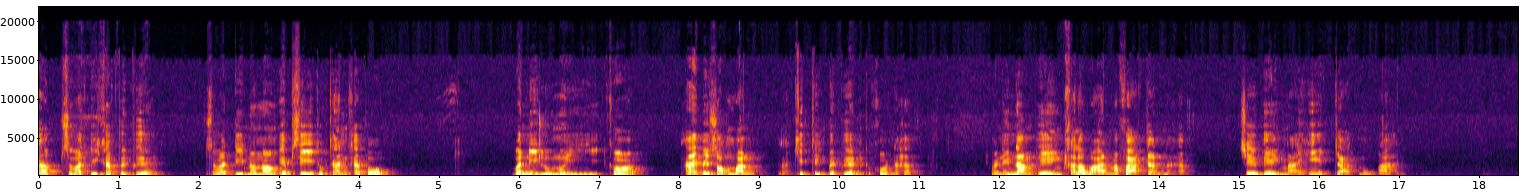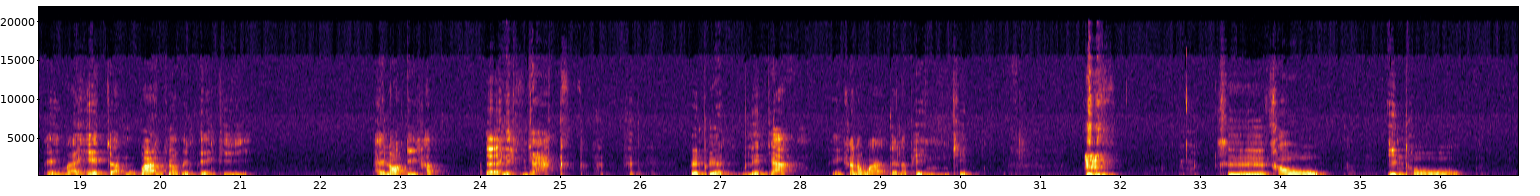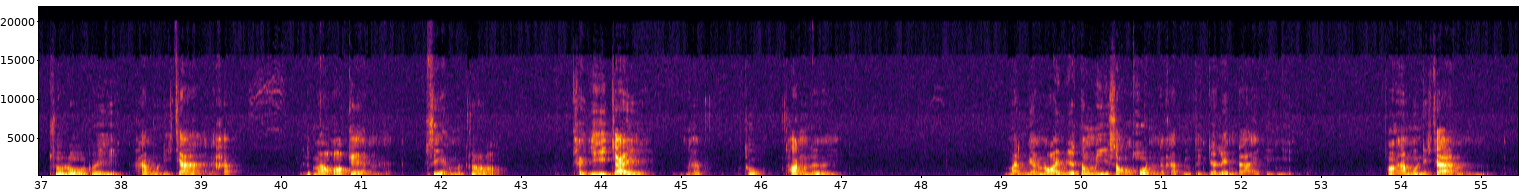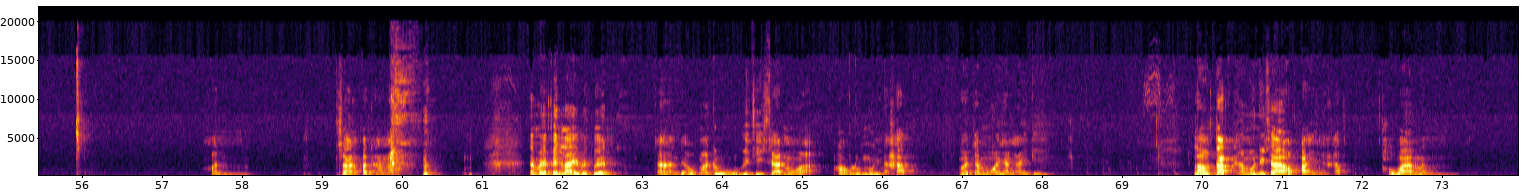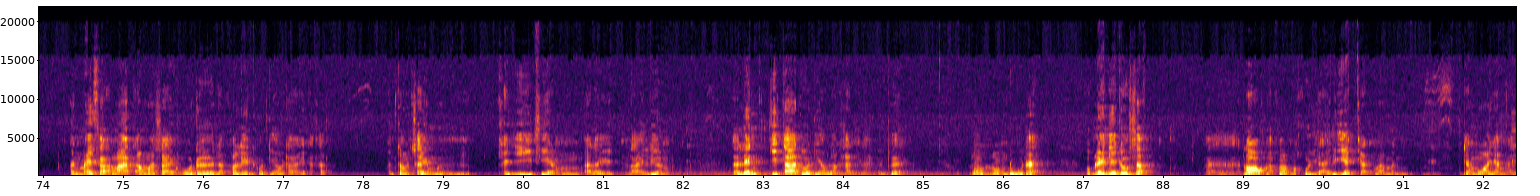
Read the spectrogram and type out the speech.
ครับ สวัสดีครับเพื่อนๆ สวัสดีน้องๆ FC ทุกท่านครับผม วันนี้ลุงหนุ่ยก็หายไปสองวันนะคิดถึงเพื่อนๆทุกคนนะครับ วันนี้นำเพลงคาราวานมาฝากกันนะครับ ชื่อเพลงหมายเหตุจากหมู่บ้าน เพลงหมายเหตุจากหมู่บ้านก็เป็นเพลงที่ไพเราะดีครับ แต่เล่นยาก เพื่อนๆเล่นยาก เพลงคาราวานแต่ละเพลงคิด คือเข้าอินโทรโซโล่ด้วยฮาร์โมนิก้านะครับ หรือเมาส์ออร์แกน เสียงมันก็ขยี้ใจนะครับ ทุกท่อนเลย มันอย่างน้อยมันจะต้องมีสองคนนะครับ มันถึงจะเล่นได้เพลงนี้ เพราะฮาร์โมนิก้ามัน มัน สร้างปัญหา แต่ไม่เป็นไรเพื่อนๆอ่าเดี๋ยวมาดูวิธีการมั่วของลุงหนุ่ยนะครับ ว่าจะมั่วยังไงดี เราตัดฮาร์โมนิก้าออกไปนะครับ เพราะว่ามัน มันไม่สามารถเอามาใส่โฮเดอร์ แล้วก็เล่นคนเดียวได้นะครับ มันต้องใช้มือขยี้เสียงอะไรหลายเรื่อง แต่เล่นกีตาร์ตัวเดียวแล้วกันนะเพื่อนๆเราลองดูนะ ผมเล่นให้ดูสักอ่า รอบแล้วก็มาคุยรายละเอียดกันว่ามันจะมั่วยังไง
